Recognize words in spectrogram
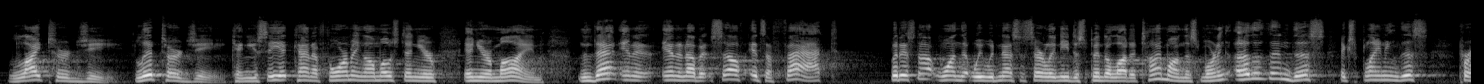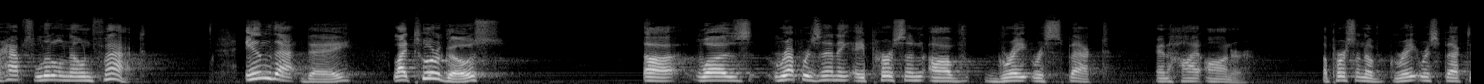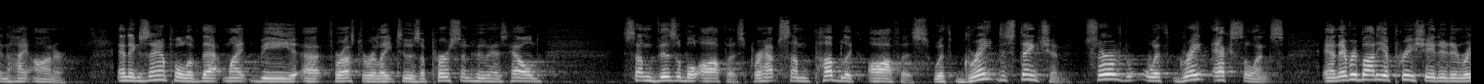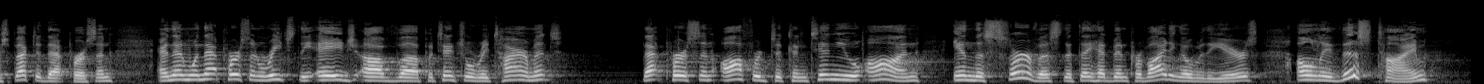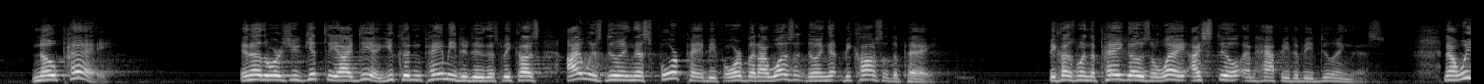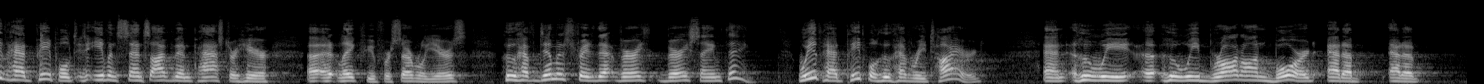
Liturgy. Liturgy. Can you see it kind of forming almost in your, in your mind? And that in, in and of itself, it's a fact but it's not one that we would necessarily need to spend a lot of time on this morning, other than this, explaining this perhaps little known fact. In that day, liturgos uh, was representing a person of great respect and high honor. A person of great respect and high honor. An example of that might be uh, for us to relate to is a person who has held some visible office, perhaps some public office with great distinction, served with great excellence, and everybody appreciated and respected that person. And then when that person reached the age of uh, potential retirement, that person offered to continue on in the service that they had been providing over the years, only this time, no pay. In other words, you get the idea. You couldn't pay me to do this because I was doing this for pay before, but I wasn't doing it because of the pay. Because when the pay goes away, I still am happy to be doing this. Now, we've had people, even since I've been pastor here uh, at Lakeview for several years, who have demonstrated that very, very same thing. We've had people who have retired and who we, uh, who we brought on board at a, at a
